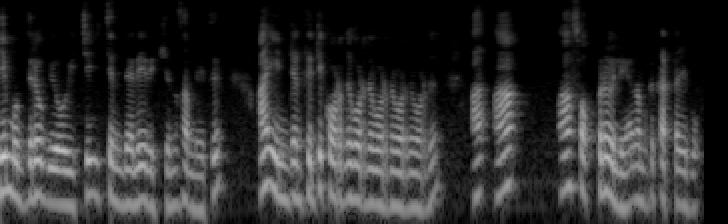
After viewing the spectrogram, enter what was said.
ഈ മുദ്ര ഉപയോഗിച്ച് ഈ ചിന്തയിൽ ഇരിക്കുന്ന സമയത്ത് ആ ഇന്റൻസിറ്റി കുറഞ്ഞ് കുറഞ്ഞ് കുറഞ്ഞ് കുറഞ്ഞ് കുറഞ്ഞ് ആ ആ സ്വപ്നമില്ലേ നമുക്ക് കട്ടായി പോകും.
